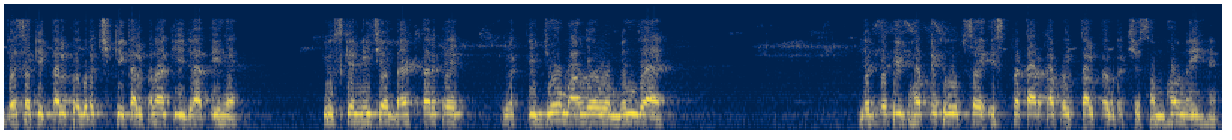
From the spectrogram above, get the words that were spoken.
जैसे कि कल्प वृक्ष की कल्पना की जाती है कि उसके नीचे बैठ करके व्यक्ति जो मांगे वो मिल जाए। यद्यपि भौतिक रूप से इस प्रकार का कोई कल्प वृक्ष संभव नहीं है।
